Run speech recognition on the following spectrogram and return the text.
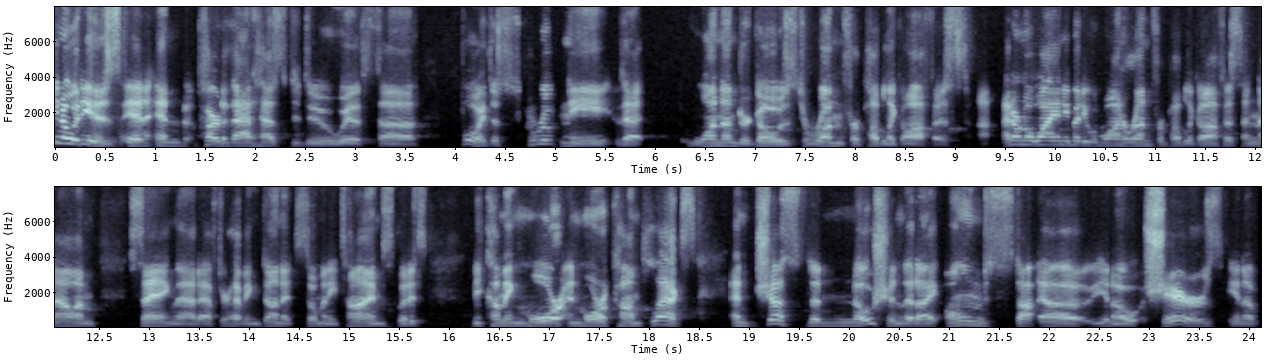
You know, it is, and and part of that has to do with, uh, boy, the scrutiny that one undergoes to run for public office. I don't know why anybody would want to run for public office, and now I'm saying that after having done it so many times, but it's becoming more and more complex. And just the notion that I owned, uh, you know, shares in a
